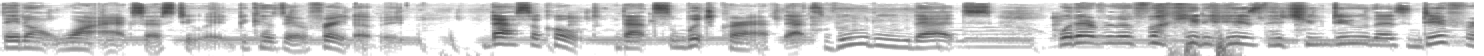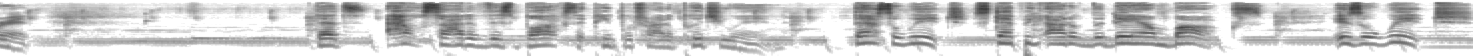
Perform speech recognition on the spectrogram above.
they don't want access to it because they're afraid of it. That's occult. That's witchcraft. That's voodoo. That's whatever the fuck it is that you do that's different. That's outside of this box that people try to put you in. That's a witch. Stepping out of the damn box is a witch.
